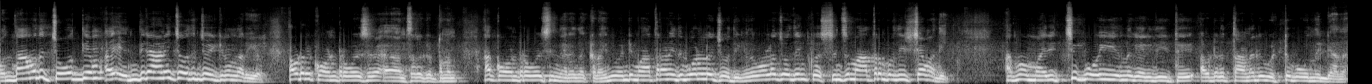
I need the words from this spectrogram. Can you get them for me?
ഒന്നാമത് ചോദ്യം എന്തിനാണ് ഈ ചോദ്യം ചോദിക്കണമെന്ന് അറിയോ അവിടെ ഒരു കോൺട്രവേഴ്സി ആൻസർ കിട്ടണം. ആ കോൺട്രവേഴ്സി നിലനിൽക്കണം. ഇതിനു വേണ്ടി മാത്രമാണ് ഇതുപോലുള്ള ചോദ്യം ഇതുപോലുള്ള ചോദ്യം ക്വസ്റ്റ്യൻസ് മാത്രം പ്രതീക്ഷിച്ചാൽ മതി. അപ്പോൾ മരിച്ചു പോയി എന്ന് കരുതിയിട്ട് അവിടെ ഒരു തണൽ വിട്ടുപോകുന്നില്ല എന്ന്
